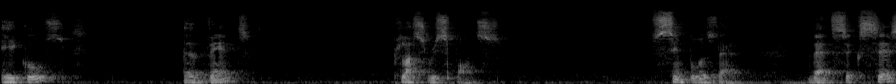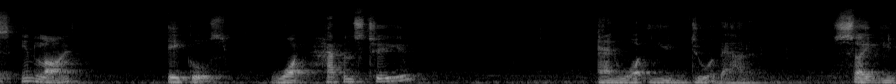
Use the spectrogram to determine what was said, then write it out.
equals event plus response. Simple as that. That success in life equals what happens to you and what you do about it. So you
